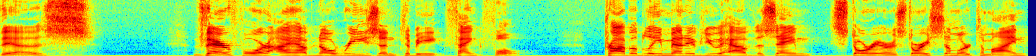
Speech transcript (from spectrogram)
this. Therefore, I have no reason to be thankful. Probably many of you have the same story or a story similar to mine.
